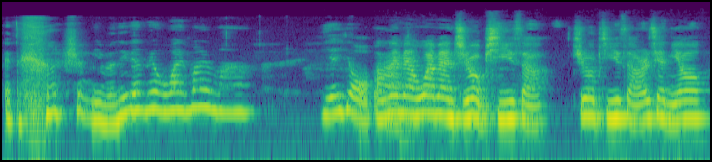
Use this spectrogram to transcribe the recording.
哎，对，是你们那边没有外卖吗？也有吧。我那边外卖只有披萨，只有披萨，而且你要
